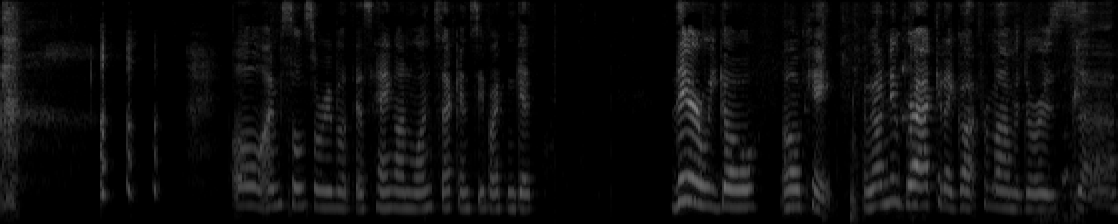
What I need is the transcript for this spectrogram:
oh, I'm so sorry about this. Hang on one second, see if I can get, there we go. Okay, I've got a new bracket I got from Amador's, uh,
